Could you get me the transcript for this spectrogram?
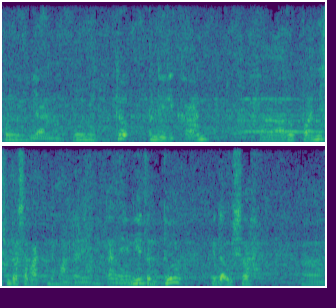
penunjang untuk pendidikan uh, rupanya sudah sangat memadai dan Hmm. ini tentu tidak usah uh,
